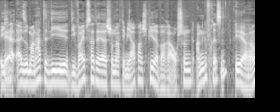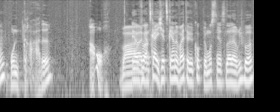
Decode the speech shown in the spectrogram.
Ich, Ja. Also man hatte die, die Vibes hatte er schon nach dem Japan-Spiel, da war er auch schon angefressen. Ja. Und gerade auch. War, Er war- ganz geil. Ich hätte es gerne weitergeguckt. Wir mussten jetzt leider rüber.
